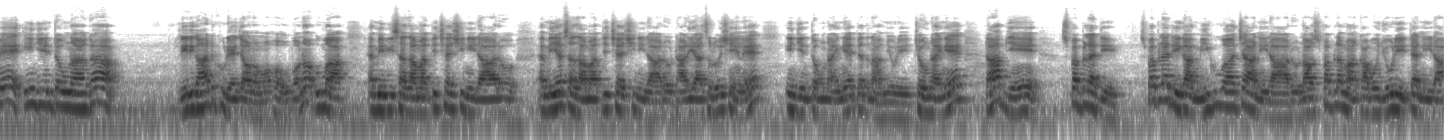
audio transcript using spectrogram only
မဲ့အင်ဂျင်တုံတာကလေတကားတစ်ခုတည်းကြောင်းတော့မဟုတ်ဘူးပေါ့နော်ဥမာ MAB စန်ဆာမှာပြစ်ချက်ရှိနေတာတို့ MAF စန်ဆာမှာပြစ်ချက်ရှိနေတာတို့ဒါတွေဟာဆိုလို့ရှိရင်လည်း engine တုံနိုင်တဲ့ပြဿနာမျိုးတွေကြုံနိုင်တယ်ဒါအပြင် spark plug တွေ spark plug တွေကမီးကူအားကျနေတာတို့နောက် spark plug မှာကာဗွန်ဂျိုးတွေတက်နေတာ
